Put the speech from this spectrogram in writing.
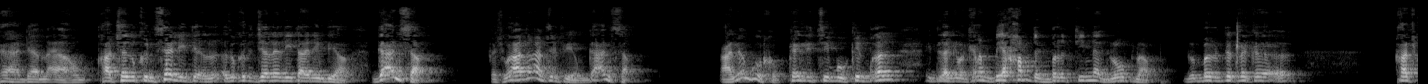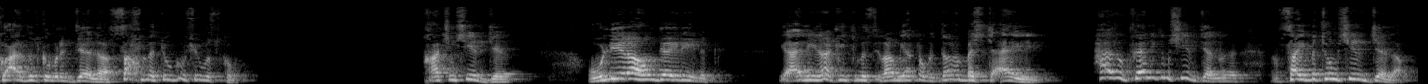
قاعدة معاهم. خاطر هذوك النساء اللي هذوك الرجاله اللي دايرين بها؟ كاع نساء كاش واحد راجل فيهم؟ كاع نساء أنا نقول لكم كاين اللي تيبو كي بغى يدير لك ربي يحفظك بردتينا قلوبنا. بردت لك خاطكم عارف لكم رجاله صح ما توقفش وسطكم. خاطش ماشي رجال؟ واللي راهم دايرينك. يعني راكي تمثل راهم يعطوك الدرهم باش تعاين هذوك فانيك ماشي رجال صايبتهم ماشي رجالة.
